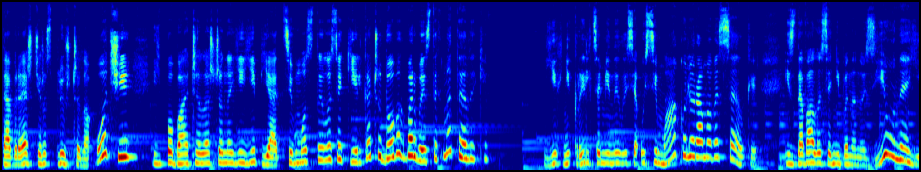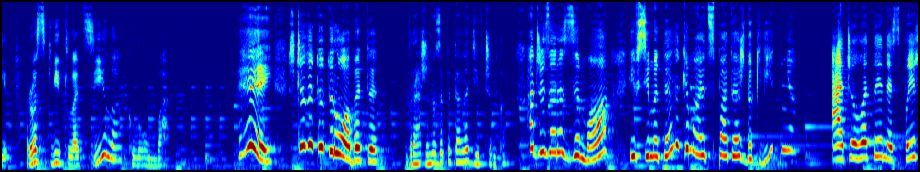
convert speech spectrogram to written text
та врешті розплющила очі і побачила, що на її п'ятці вмостилося кілька чудових барвистих метеликів. Їхні крильця мінилися усіма кольорами веселки, і здавалося, ніби на нозі у неї розквітла ціла клумба. Гей, що ви тут робите? Вражено запитала дівчинка. Адже зараз зима, і всі метелики мають спати аж до квітня. А чого ти не спиш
